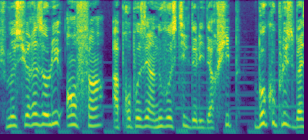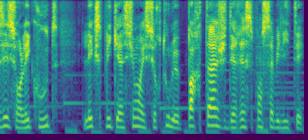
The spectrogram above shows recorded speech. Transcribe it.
je me suis résolu enfin à proposer un nouveau style de leadership, beaucoup plus basé sur l'écoute, l'explication et surtout le partage des responsabilités.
